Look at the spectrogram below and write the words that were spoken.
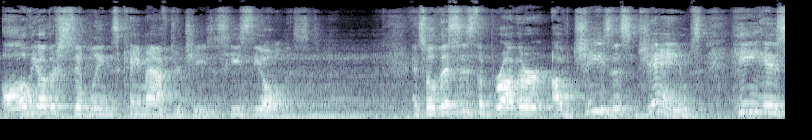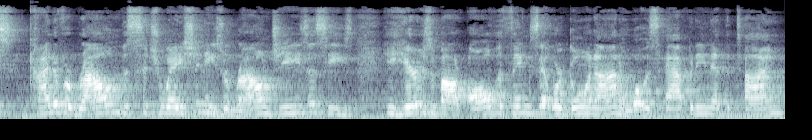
all the other siblings came after Jesus. He's the oldest. And so this is the brother of Jesus, James. He is kind of around the situation. He's around Jesus. He's he hears about all the things that were going on and what was happening at the time.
